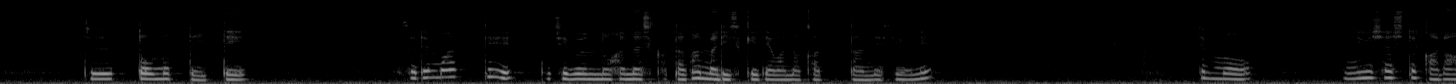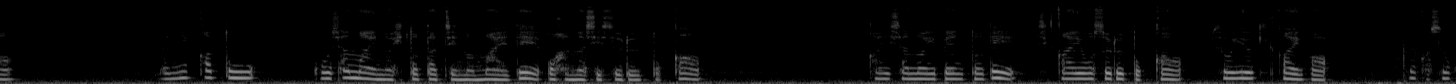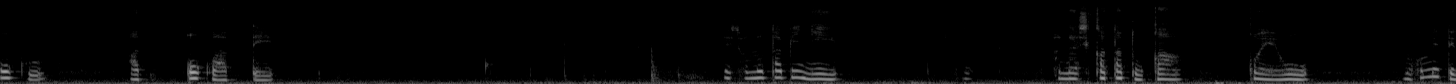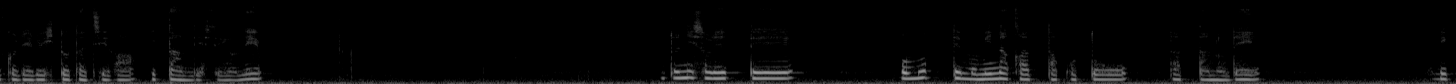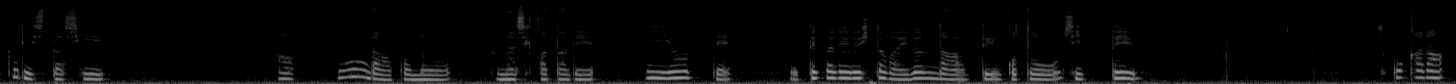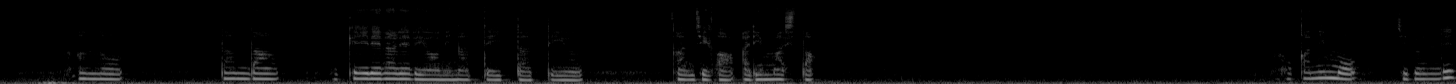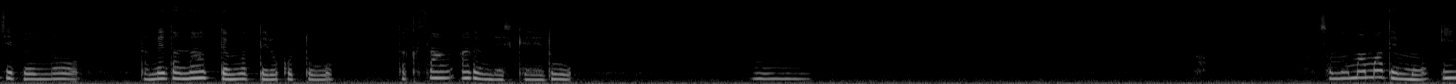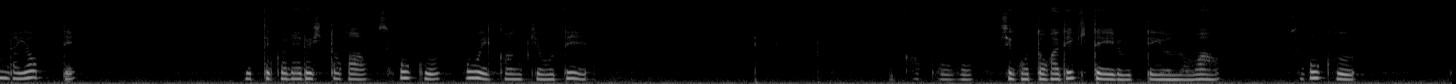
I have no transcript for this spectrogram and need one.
ずっと思っていてそれもあって自分の話し方があまり好きではなかったんですよね。でも入社してから何かとこう社内の人たちの前でお話しするとか会社のイベントで司会をするとかそういう機会がなんかすごくあ多くあってでその度に話し方とか声を褒めてくれる人たちがいたんですよね。本当にそれって思ってもみなかったことだったのでびっくりしたしあいいんだこの話し方でいいよって言ってくれる人がいるんだっていうことを知ってそこからあのだんだん受け入れられるようになっていったっていう感じがありました。他にも自分で自分のダメだなって思ってることたくさんあるんですけれどうんそのままでもいいんだよって言ってくれる人がすごく多い環境でこう仕事ができているっていうのはすごく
